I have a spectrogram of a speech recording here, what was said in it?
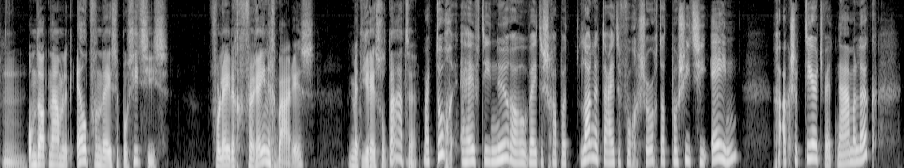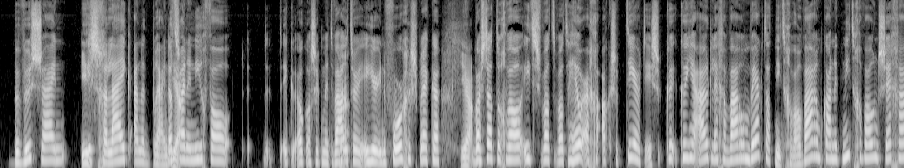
Hmm. Omdat namelijk elk van deze posities volledig verenigbaar is met die resultaten. Maar toch heeft die neurowetenschappen lange tijd ervoor gezorgd dat positie 1 geaccepteerd werd. Namelijk, bewustzijn is, Is- gelijk aan het brein. Dat Ja. zijn in ieder geval, ik, ook als ik met Wouter hier in de voorgesprekken, Ja. was dat toch wel iets wat, wat heel erg geaccepteerd is. Kun, kun je uitleggen waarom werkt dat niet gewoon? Waarom kan ik niet gewoon zeggen.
